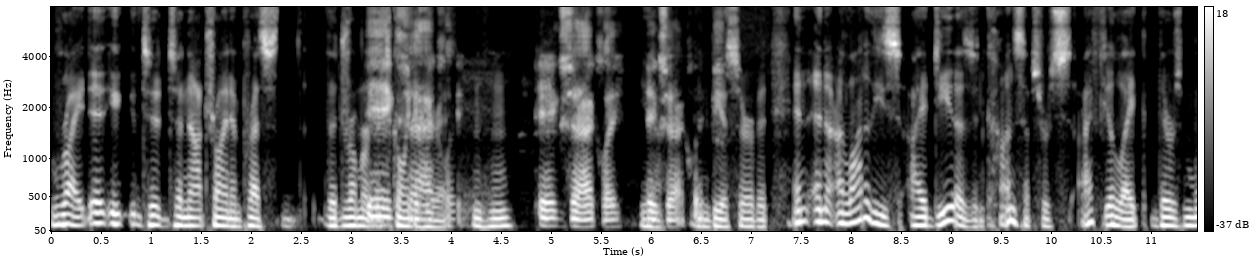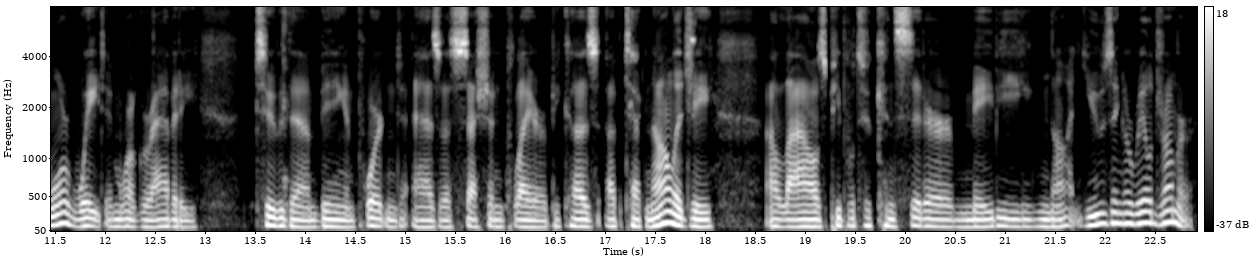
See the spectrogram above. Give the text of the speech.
Right. It, it- to to not try and impress the drummer that's going to hear it. Exactly. Exactly Yeah, exactly and be a servant. And and a lot of these ideas and concepts are. I feel like there's more weight and more gravity to them being important as a session player because of technology allows people to consider maybe not using a real drummer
